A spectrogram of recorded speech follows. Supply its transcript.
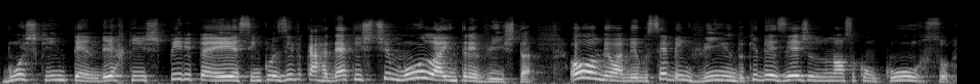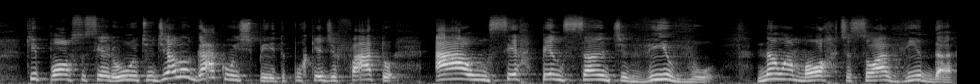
Busque entender que espírito é esse. Inclusive, Kardec estimula a entrevista. Ô oh, meu amigo, seja bem-vindo, que desejo do nosso concurso, que posso ser útil, dialogar com o espírito, porque de fato há um ser pensante vivo. Não a morte, só a vida.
